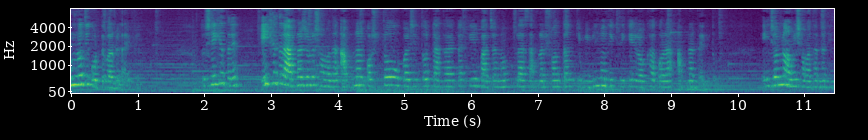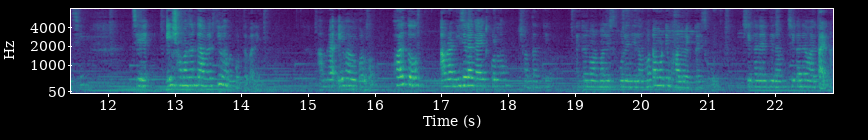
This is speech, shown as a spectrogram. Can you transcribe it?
উন্নতি করতে পারবে লাইফে তো সেই ক্ষেত্রে, এই ক্ষেত্রে আপনার জন্য সমাধান, আপনার কষ্ট উপার্জিত টাকাটাকে বাঁচানো প্লাস আপনার সন্তানকে বিভিন্ন দিক থেকে রক্ষা করা আপনার দায়িত্ব। এই জন্য আমি সমাধানটা দিচ্ছি, যে এই সমাধানটা আমরা কীভাবে করতে পারি? আমরা এইভাবে করব। হয়তো আমরা নিজেরা গাইড করলাম সন্তানকে। একটা নর্মাল স্কুলে দিলাম, মোটামুটি ভালো একটা স্কুল সেখানে দিলাম, সেখানে হয় তাই না।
